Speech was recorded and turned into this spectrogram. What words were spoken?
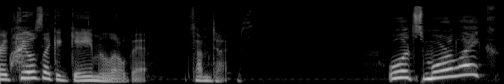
it feels like a game a little bit. Sometimes, well, it's more like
